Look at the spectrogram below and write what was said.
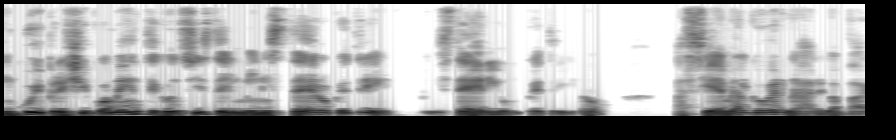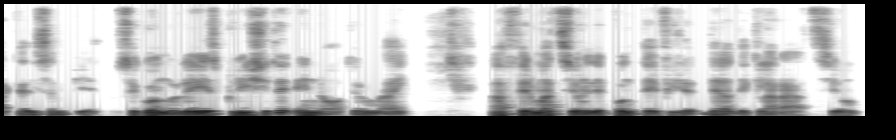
in cui precipuamente consiste il ministero petrino, ministerium petrino, assieme al governare la barca di San Pietro, secondo le esplicite e note ormai affermazioni del pontefice della Declarazio.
